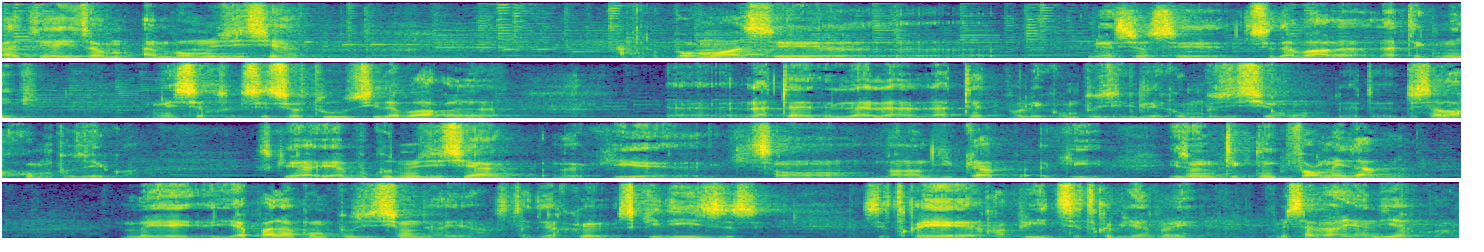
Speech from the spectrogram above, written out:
Un, bon musicien, pour moi, c'est euh, bien sûr c'est d'avoir la, technique, mais c'est surtout aussi d'avoir euh, euh, la, tête, pour les, compositions, de, savoir composer quoi. Parce qu'il y, a beaucoup de musiciens qui, qui sont dans l'handicap, qui ils ont une technique formidable, mais il n'y a pas la composition derrière. C'est-à-dire que ce qu'ils disent, c'est très rapide, c'est très bien, mais, mais ça ne veut rien dire. Quoi.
